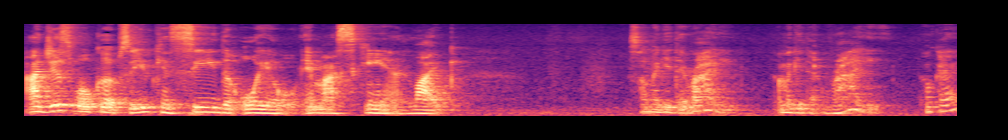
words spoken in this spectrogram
I just woke up so you can see the oil in my skin. Like, so I'm gonna get that right. I'm gonna get that right, okay?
